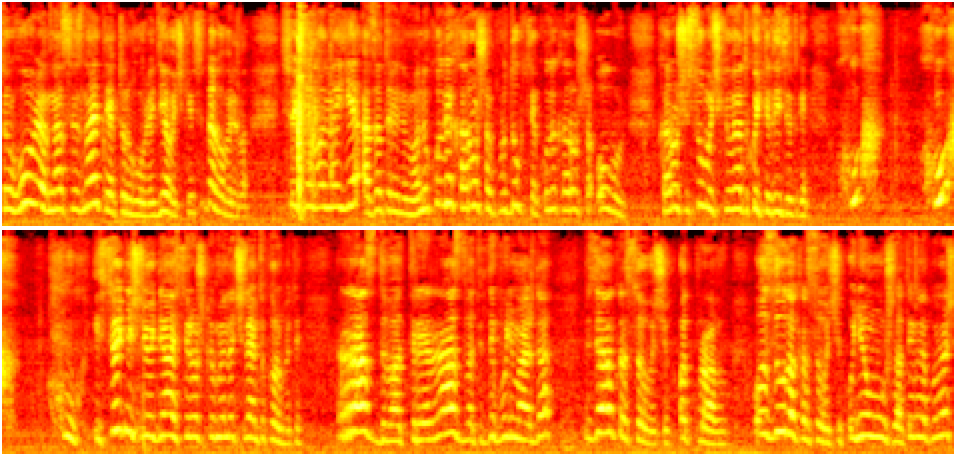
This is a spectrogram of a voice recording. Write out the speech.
торговля в нас, ви знаєте, як торговля, дівчатки, я завжди говорила, сьогодні вона є, а завтра немає. Ну коли хороша продукція, коли хороша обувь, хороші сумочки, вона такої дивіться, таке хух, хух, хух. І з сьогоднішнього дня, Сережка, ми починаємо таке робити. Раз, два, три, раз, два, три. Ти розумієш, да? Взяв кросовочок, відправив. Озула кросовочок, у ньому ушла. Ти мене розумієш?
